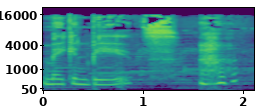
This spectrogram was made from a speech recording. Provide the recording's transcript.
making beats.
